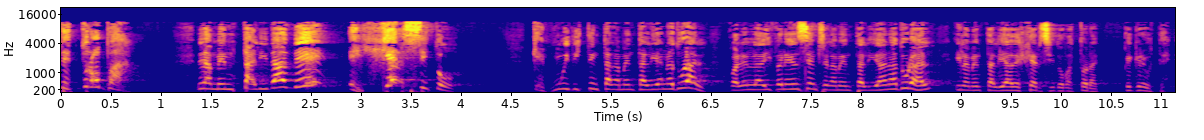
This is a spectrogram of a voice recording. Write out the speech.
de tropa la mentalidad de ejército, que es muy distinta a la mentalidad natural. ¿Cuál es la diferencia entre la mentalidad natural y la mentalidad de ejército, pastora? ¿Qué cree usted?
